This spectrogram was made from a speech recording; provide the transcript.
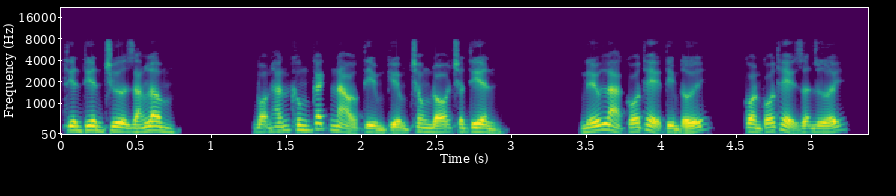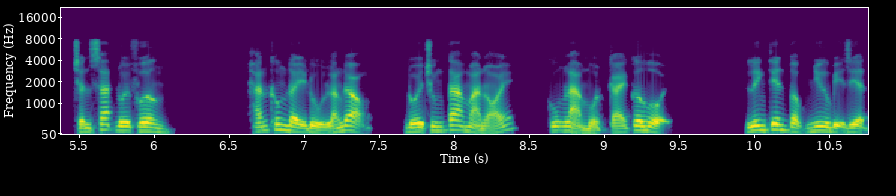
Thiên tiên chưa giáng lâm, bọn hắn không cách nào tìm kiếm trong đó chân tiên nếu là có thể tìm tới còn có thể dẫn dưới chấn sát đối phương. Hắn không đầy đủ lắng động đối chúng ta mà nói cũng là một cái cơ hội. Linh tiên tộc như bị diệt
